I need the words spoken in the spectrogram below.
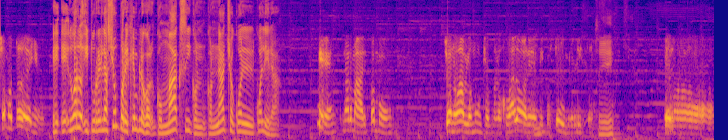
somos todos de eh, Eduardo, ¿y tu relación, por ejemplo, con, Maxi, con, con, Nacho, cuál, cuál era? Bien, normal, común. Yo no hablo mucho con los jugadores, mi costumbre, ¿viste? Sí. Pero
